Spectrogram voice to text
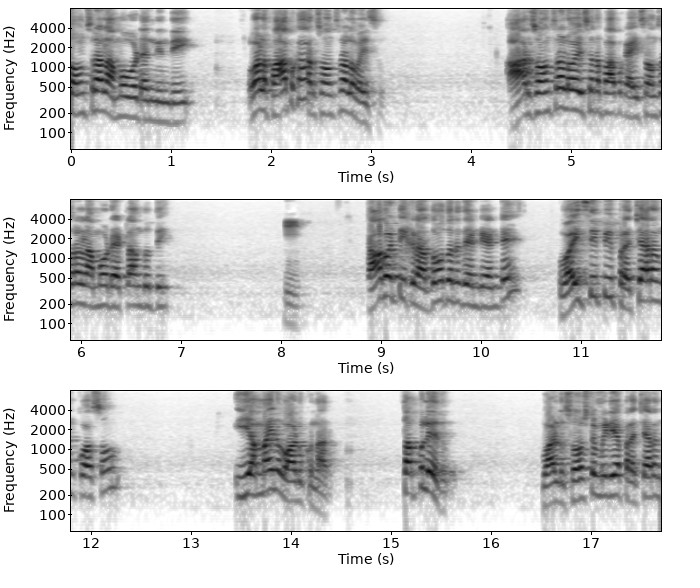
సంవత్సరాల అమ్మఒడి అందింది. వాళ్ళ పాపకు ఆరు సంవత్సరాల వయసు. ఆరు సంవత్సరాల వయసు ఉన్న పాపకు ఐదు సంవత్సరాల అమ్మఒడి ఎట్లా అందుద్ది? కాబట్టి ఇక్కడ అర్థమవుతున్నది ఏంటి అంటే వైసీపీ ప్రచారం కోసం ఈ అమ్మాయిని వాడుకున్నారు. తప్పు లేదు. వాళ్ళు సోషల్ మీడియా ప్రచారం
